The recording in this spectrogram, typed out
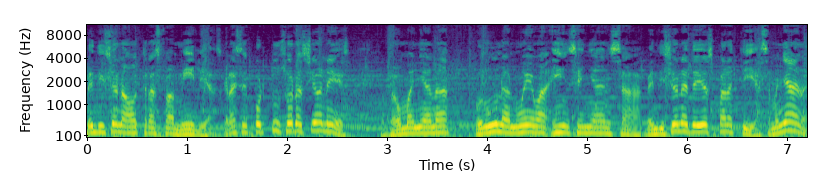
bendición a otras familias. Gracias por tus oraciones. Nos vemos mañana con una nueva enseñanza. Bendiciones de Dios para ti. Hasta mañana.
